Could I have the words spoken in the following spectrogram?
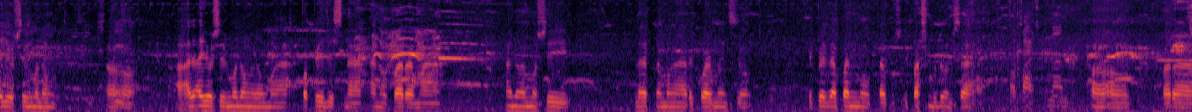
ayusin mo nung oo. Ah, ayusin mo nung yung mga papeles na ano para ma ano mo si lahat ng mga requirements yung ipilapan mo tapos ipas mo doon sa Papasok na. oo para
